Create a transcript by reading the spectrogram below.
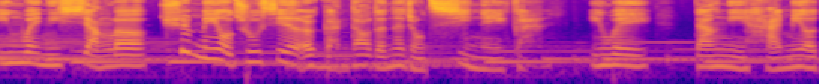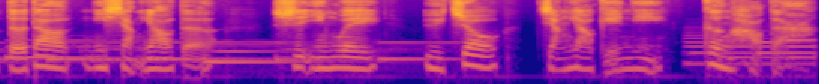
因为你想了却没有出现而感到的那种气馁感，因为当你还没有得到你想要的，是因为宇宙。将要给你更好的啊！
